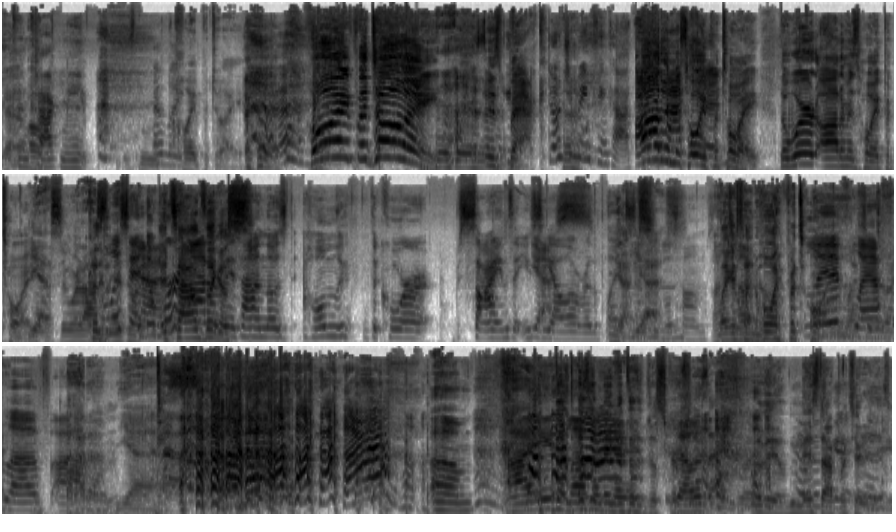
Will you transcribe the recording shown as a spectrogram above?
Yeah. Oh. Concoct like- hoi patoi. Hoi patoi is back. Don't you mean concoct? Autumn is hoi Concoction. potoy. The word autumn is hoi patoi. Yes, the word 'Cause autumn is Listen, hoi the It word sounds like autumn a is on those home decor signs that you see all over the place Yes. in Yes. people's homes. Like I said, hoi potoy. Live, laugh, right. love, autumn. Autumn. Yeah. um, I love Doesn't make it to the description. That was excellent. That'd be a missed opportunity.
